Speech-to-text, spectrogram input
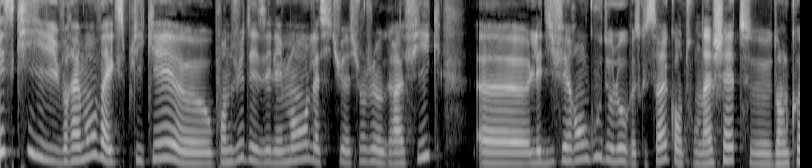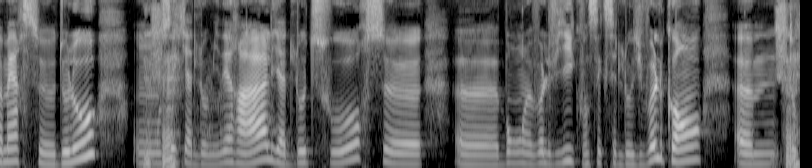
Qu'est-ce qui vraiment va expliquer, euh, au point de vue des éléments, de la situation géographique, euh, les différents goûts de l'eau? Parce que c'est vrai, quand on achète euh, dans le commerce de l'eau, on mhm. sait qu'il y a de l'eau minérale, il y a de l'eau de source. bon, Volvic, on sait que c'est de l'eau du volcan. Mhm. donc,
